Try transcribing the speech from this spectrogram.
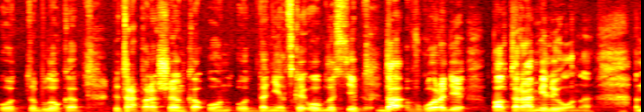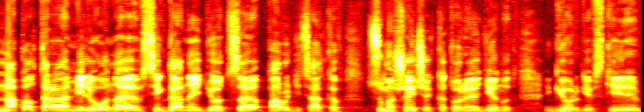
от блока Петра Порошенко, он от Донецкой области. Да, в городе полтора миллиона. На полтора миллиона всегда найдется пару десятков сумасшедших, которые оденут георгиевские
